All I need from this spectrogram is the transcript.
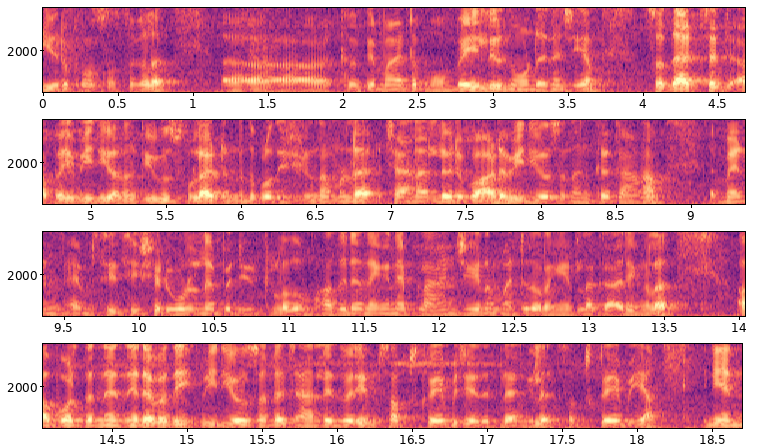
ഈ ഒരു പ്രോസസ്സുകൾ കൃത്യമായിട്ട് മൊബൈലിൽ ഇരുന്നുകൊണ്ട് തന്നെ ചെയ്യാം. സോ ദാറ്റ്സ് ഇറ്റ് അപ്പോൾ ഈ വീഡിയോ നിങ്ങൾക്ക് യൂസ്ഫുൾ ആയിട്ടുണ്ടെന്ന് പ്രതീക്ഷിക്കുന്നു. നമ്മുടെ ചാനലിൽ ഒരുപാട് വീഡിയോസ് നിങ്ങൾക്ക് കാണാം. എം സി സി ഷെഡ്യൂളിനെ പറ്റിയിട്ടുള്ളതും അതിനെ എങ്ങനെ പ്ലാൻ ചെയ്യണം മറ്റു തുടങ്ങിയിട്ടുള്ള കാര്യങ്ങൾ അതുപോലെ തന്നെ നിരവധി വീഡിയോസ് ഉണ്ട്. ചാനൽ ഇതുവരെയും സബ്സ്ക്രൈബ് ചെയ്തിട്ടില്ലെങ്കിൽ സബ്സ്ക്രൈബ് ചെയ്യാം. ഇനി എൻ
